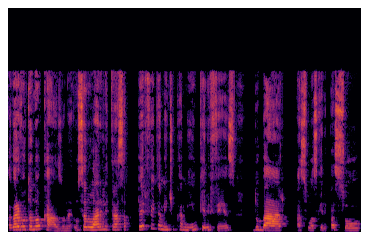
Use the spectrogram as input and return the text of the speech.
Agora voltando ao caso, né? O celular ele traça perfeitamente o caminho que ele fez do bar, as ruas que ele passou,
